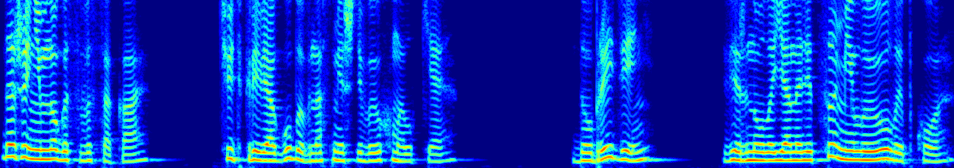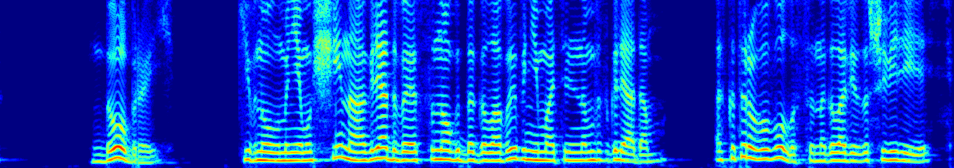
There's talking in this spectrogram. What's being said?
даже немного свысока, чуть кривя губы в насмешливой ухмылке. «Добрый день!» — вернула я на лицо милую улыбку. «Добрый!» — кивнул мне мужчина, оглядывая с ног до головы внимательным взглядом, от которого волосы на голове зашевелились.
